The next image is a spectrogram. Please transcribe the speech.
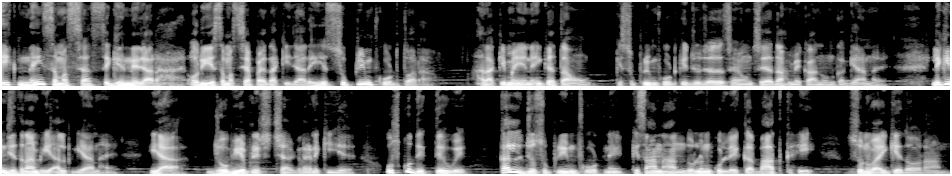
एक नई समस्या से घिरने जा रहा है और ये समस्या पैदा की जा रही है सुप्रीम कोर्ट द्वारा। हालाँकि मैं ये नहीं कहता हूँ कि सुप्रीम कोर्ट के जो जजेस हैं, उनसे ज़्यादा हमें कानून का ज्ञान है, लेकिन जितना भी अल्प ज्ञान है या जो भी अपनी शिक्षा ग्रहण की है, उसको देखते हुए कल जो सुप्रीम कोर्ट ने किसान आंदोलन को लेकर बात कही सुनवाई के दौरान,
